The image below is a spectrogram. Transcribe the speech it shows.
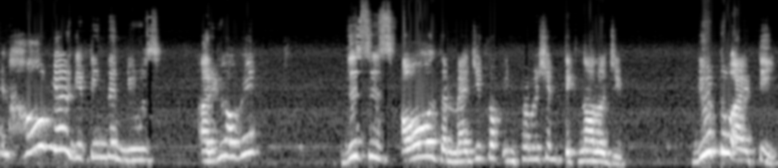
And how we are getting the news? Are you aware? This is all the magic of information technology. Due to it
